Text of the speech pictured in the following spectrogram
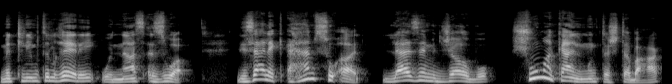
مثلي مثل غيري والناس أذواق لذلك أهم سؤال لازم تجاوبه شو ما كان المنتج تبعك؟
